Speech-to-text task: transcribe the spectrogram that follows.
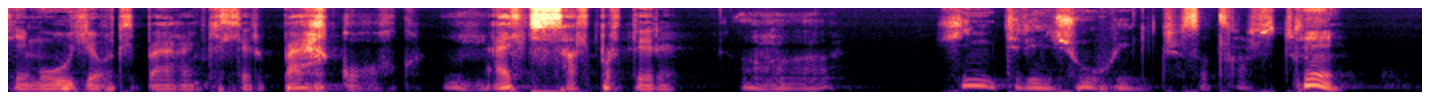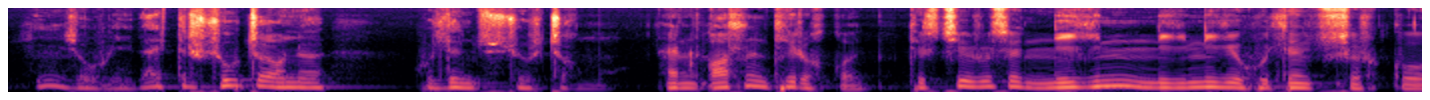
тийм үйл явдал байгаа юм гэхэлэр байхгүй байхгүй. Аль ч салбар дээрээ. Хин тэрийн шүүхийн гэж асуудал гарч байгаа. Тийм. Хин шүүхийн. Тэр шүүж байгаа өнөө хүлээн зөвшөөрж байгаа юм уу? Харин гол нь тэр ихгүй. Тэр чинь юусоо нэг нь нэг нэгийг хүлээн зөвшөөрөхгүй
